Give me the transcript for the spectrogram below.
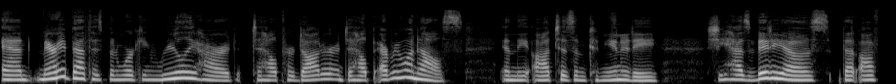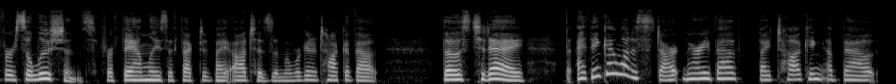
And Mary Beth has been working really hard to help her daughter and to help everyone else in the autism community. She has videos that offer solutions for families affected by autism, and we're going to talk about those today. But I think I want to start, Mary Beth, by talking about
